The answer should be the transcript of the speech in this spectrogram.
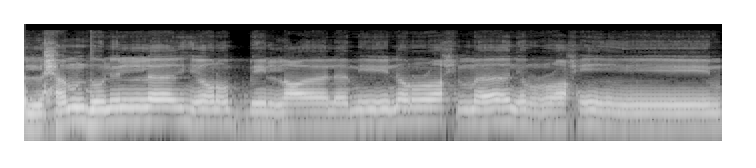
الحمد لله رب العالمين الرحمن الرحيم.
